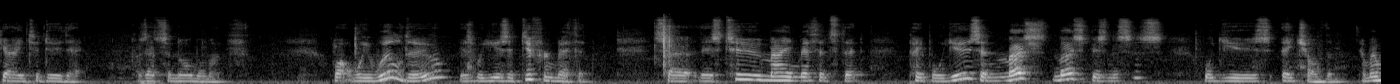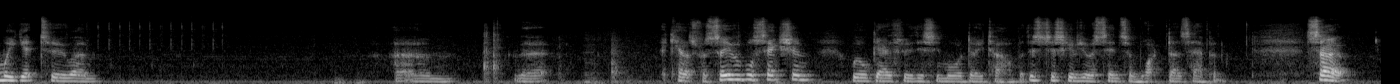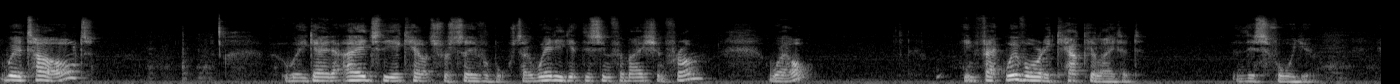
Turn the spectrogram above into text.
going to do that because that's a normal month. What we will do is we use a different method. So there's two main methods that people use and most most businesses would use each of them. And when we get to um, um, the accounts receivable section, we'll go through this in more detail. But this just gives you a sense of what does happen. So we're told we're going to age the accounts receivable. So where do you get this information from? Well, in fact, we've already calculated this for you.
